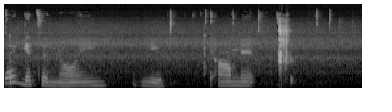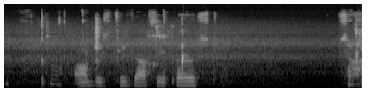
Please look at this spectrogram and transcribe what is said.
That gets annoying when you comment. I'll just take off your post. So.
